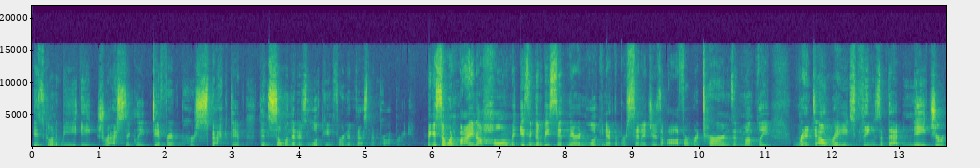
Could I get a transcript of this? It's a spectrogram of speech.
is going to be a drastically different perspective than someone that is looking for an investment property. Because someone buying a home isn't going to be sitting there and looking at the percentages off of returns and monthly rent out rates, things of that nature.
